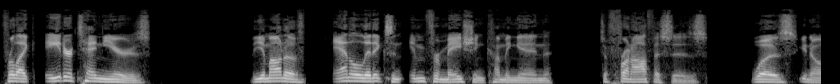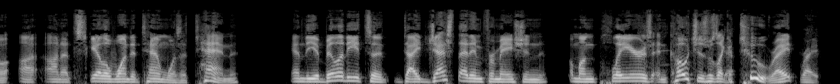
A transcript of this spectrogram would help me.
for like 8 or 10 years the amount of analytics and information coming in to front offices was you know on, on a scale of 1 to 10 was a 10 and the ability to digest that information among players and coaches was like a two, right? Right.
